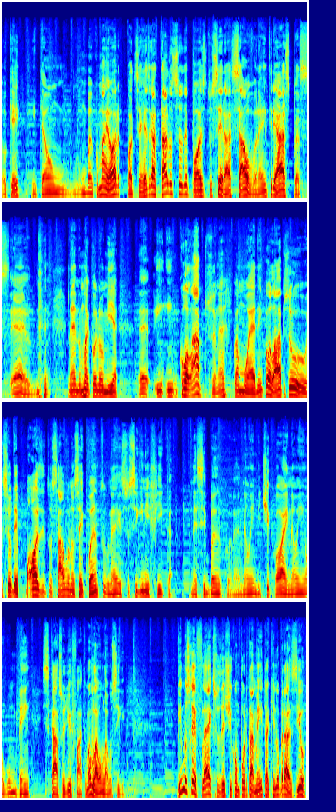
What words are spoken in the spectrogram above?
ok? Então, um banco maior pode ser resgatado, seu depósito será salvo, né? Entre aspas, é, né? Numa economia é, em, em, colapso, né? Com a moeda em colapso, o seu depósito salvo, não sei quanto, né? Isso significa nesse banco, né? Não em Bitcoin, não em algum bem escasso de fato. Vamos lá, vamos lá, vamos seguir. Vimos reflexos deste comportamento aqui no Brasil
